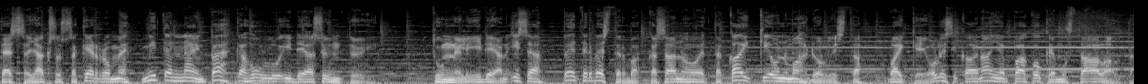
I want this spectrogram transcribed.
Tässä jaksossa kerromme, miten näin pähkähullu idea syntyi. Tunneli-idean isä Peter Westerbakka sanoo, että kaikki on mahdollista, vaikkei olisikaan aiempaa kokemusta alalta.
